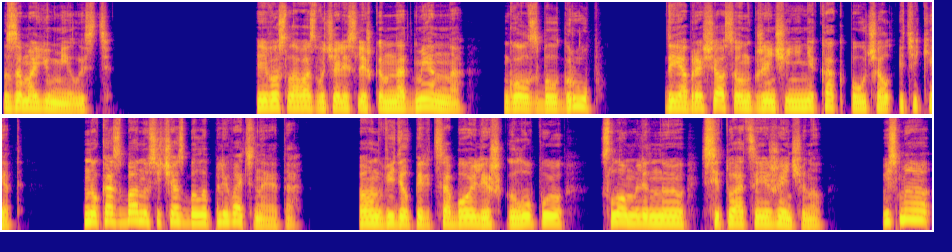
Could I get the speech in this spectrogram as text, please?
за мою милость?» Его слова звучали слишком надменно, голос был груб, да и обращался он к женщине не как поучал этикет. Но Казбану сейчас было плевать на это. Он видел перед собой лишь глупую, сломленную ситуацией женщину. Весьма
